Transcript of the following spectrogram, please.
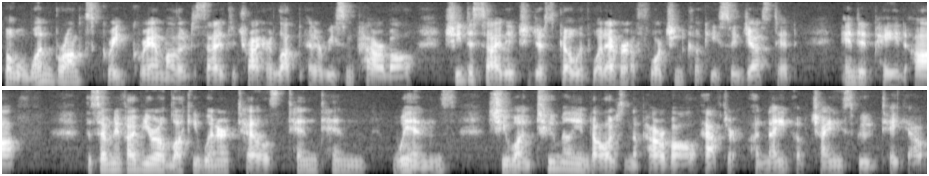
But when one Bronx great grandmother decided to try her luck at a recent Powerball, she decided to just go with whatever a fortune cookie suggested, and it paid off. The 75 year old lucky winner tells 1010 wins she won $2 million in the Powerball after a night of Chinese food takeout.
